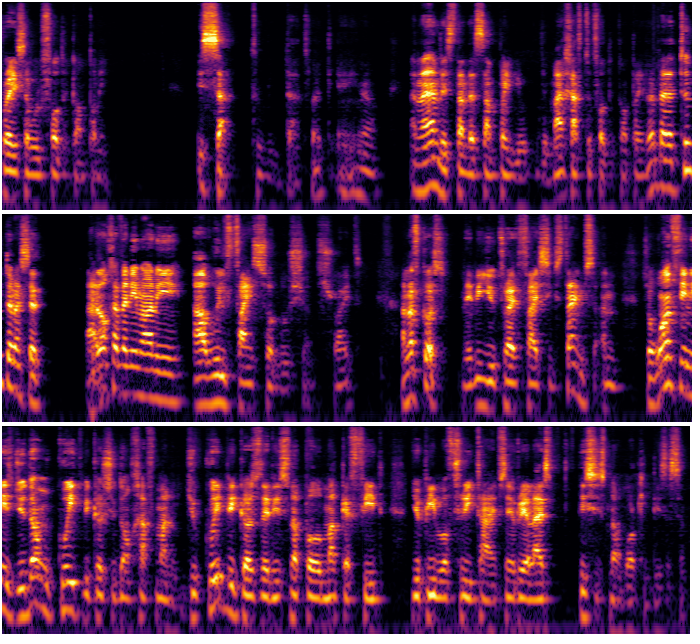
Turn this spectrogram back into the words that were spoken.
raise, I will fold the company. It's sad to read that, right? And, you know, and I understand at some point you, you might have to fold the company, right? But at two I said, I don't have any money. I will find solutions, right? And of course, maybe you try five, six times. And so one thing is you don't quit because you don't have money. You quit because there is no product market fit. You pivot three times and realize this is not working. This isn't.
